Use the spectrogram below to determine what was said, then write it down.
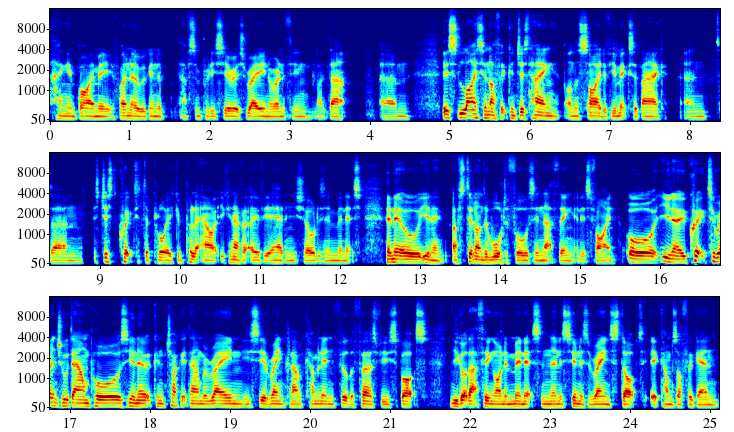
hanging by me if I know we're going to have some pretty serious rain or anything like that. Um, it's light enough it can just hang on the side of your mixer bag and um, it's just quick to deploy. You can pull it out, you can have it over your head and your shoulders in minutes, and it'll, you know, I've stood under waterfalls in that thing and it's fine. Or, you know, quick torrential downpours, you know, it can chuck it down with rain. You see a rain cloud coming in, fill the first few spots, you got that thing on in minutes, and then as soon as the rain stopped, it comes off again,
